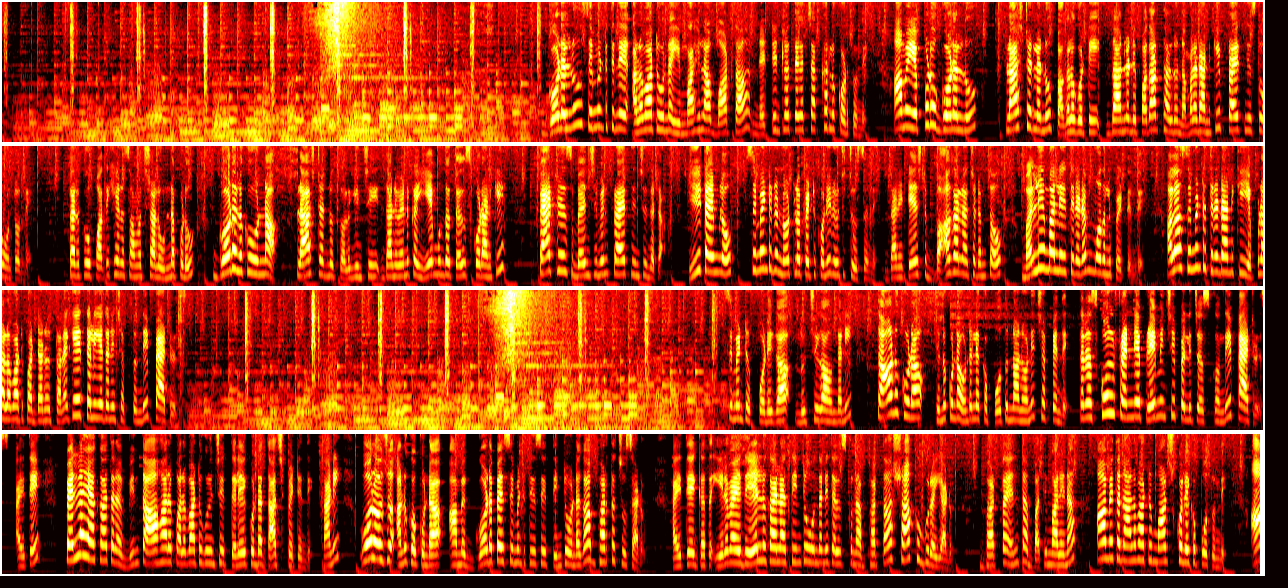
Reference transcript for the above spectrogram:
గోడలను సిమెంట్ తినే అలవాటు ఉన్న ఈ మహిళ వార్త నెట్టింట్లో తెగ చక్కర్లు కొడుతుంది. ఆమె ఎప్పుడూ గోడలను ప్లాస్టర్లను పగలగొట్టి దానిలోని పదార్థాలను నమలడానికి ప్రయత్నిస్తూ ఉంటుంది. తనకు పదిహేను సంవత్సరాలు ఉన్నప్పుడు గోడలకు ఉన్న ప్లాస్టర్ను తొలగించి దాని వెనుక ఏముందో తెలుసుకోవడానికి ప్యాట్రిస్ బెంజమిన్ ప్రయత్నించిందట. ఈ టైంలో సిమెంట్ను నోట్లో పెట్టుకొని రుచి చూస్తుంది దాని టేస్ట్ బాగా నచ్చడంతో మళ్ళీ మళ్ళీ తినడం మొదలుపెట్టింది. అలా సిమెంట్ తినడానికి ఎప్పుడు అలవాటు పడ్డానో తనకే తెలియదని చెప్తుంది ప్యాట్రిస్. సిమెంట్ పొడిగా రుచిగా ఉందని తాను కూడా తినకుండా ఉండలేకపోతున్నాను అని చెప్పింది. తన స్కూల్ ఫ్రెండ్నే ప్రేమించి పెళ్ళి చేసుకుంది ప్యాట్రిస్. అయితే పెళ్ళయ్యాక తన వింత ఆహారపు అలవాటు గురించి తెలియకుండా దాచిపెట్టింది. కానీ ఓ రోజు అనుకోకుండా ఆమె గోడపై సిమెంట్ తీసి తింటూ ఉండగా భర్త చూశాడు. అయితే గత ఇరవై ఐదు ఏళ్ళుగా ఇలా తింటూ ఉందని తెలుసుకున్న భర్త షాక్కు గురయ్యాడు. భర్త ఎంత బతిమాలినా ఆమె తన అలవాటు మార్చుకోలేకపోతుంది.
